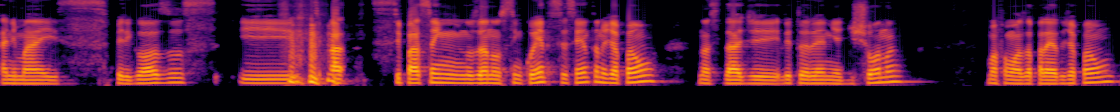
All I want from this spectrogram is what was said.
animais perigosos e se, pa se passa em, nos anos 50, 60 no Japão, na cidade litorânea de Shonan, uma famosa praia do Japão,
